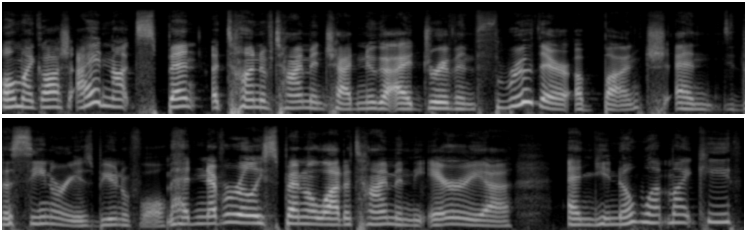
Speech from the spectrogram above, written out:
Oh my gosh, I had not spent a ton of time in Chattanooga. I had driven through there a bunch and the scenery is beautiful. I had never really spent a lot of time in the area. And you know what, Mike Keith?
